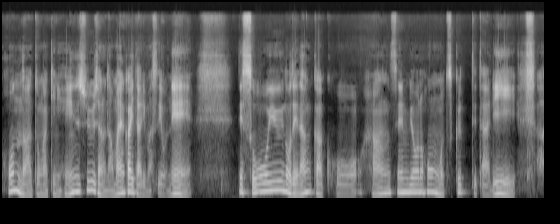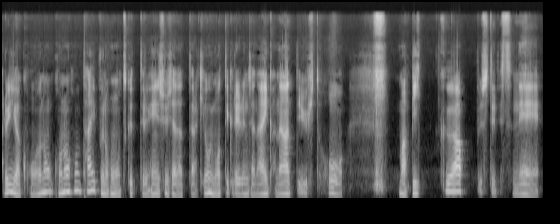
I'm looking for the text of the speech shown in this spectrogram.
本の後書きに編集者の名前書いてありますよね。で、そういうのでなんかこう、ハンセン病の本を作ってたり、あるいはこの、このタイプの本を作ってる編集者だったら興味持ってくれるんじゃないかなっていう人を、まあ、ピックアップしてですね、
